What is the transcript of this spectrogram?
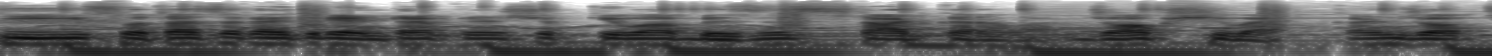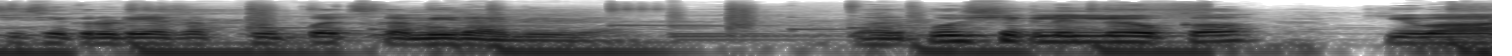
की स्वतःचं काहीतरी एंटरप्रिनरशिप किंवा बिझनेस स्टार्ट करावा जॉबशिवाय कारण जॉबची सिक्युरिटी आता खूपच कमी राहिलेली आहे. भरपूर शिकलेले लोक किंवा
